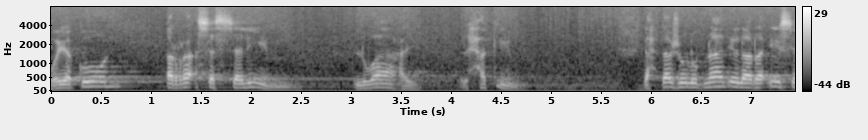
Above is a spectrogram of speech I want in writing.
ويكون الرأس السليم الواعي الحكيم. يحتاج لبنان إلى رئيس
